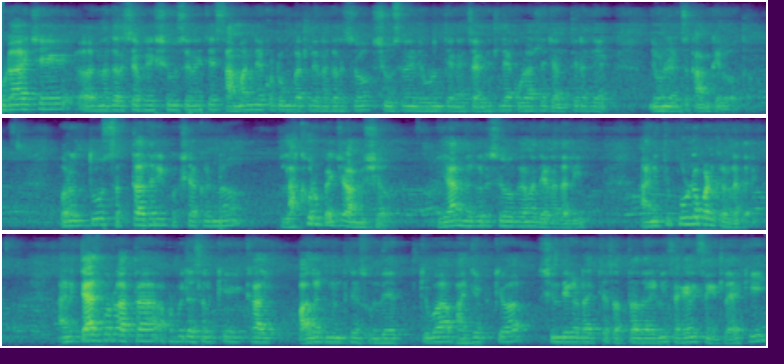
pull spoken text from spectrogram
कुडाळचे नगरसेवक हे शिवसेनेचे सामान्य कुटुंबातले नगरसेवक शिवसेने निवडून देण्याच्या सांगितल्या कुडाळातल्या जनतेने निवडून येण्याचं काम केलं होतं. परंतु सत्ताधारी पक्षाकडनं लाखो रुपयाची आमिष या नगरसेवकांना देण्यात आली आणि ती पूर्ण पण करण्यात आली. आणि त्याचबरोबर आता आपण बघितलं असेल की काल पालकमंत्री असून देत किंवा भाजप किंवा शिंदे गटाच्या सत्ताधाऱ्यांनी सगळ्यांनी सांगितलं आहे की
